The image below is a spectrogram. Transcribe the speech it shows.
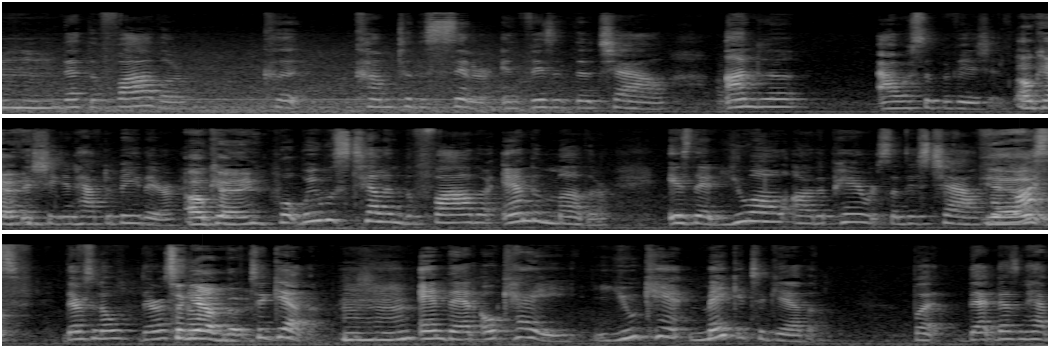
Mm-hmm. that the father could come to the center and visit the child under our supervision. Okay. That she didn't have to be there. Okay. What we was telling the father and the mother is that you all are the parents of this child for Yes. life. There's no there's no- Together. together, Mm-hmm. and that okay, you can't make it together, but that doesn't have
